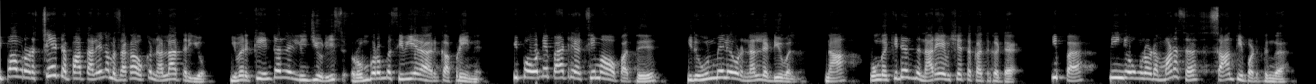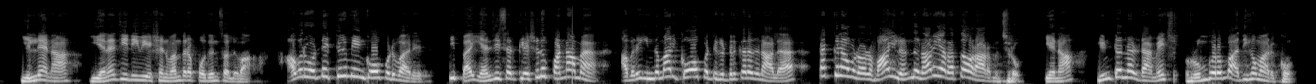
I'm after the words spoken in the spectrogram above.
இப்ப அவரோட ஸ்டேட்டை பார்த்தாலே நம்ம ஜகாவுக்கு நல்லா தெரியும். இவருக்கு இன்டர்னல் இன்ஜுரிஸ் ரொம்ப ரொம்ப சிவியரா இருக்கு அப்படின்னு. இப்போ உடனே பேட்ரியாக்சிமாவை பார்த்து இது உண்மையிலே ஒரு நல்ல டியூவல். நான் உங்ககிட்ட இருந்து நிறைய விஷயத்த கத்துக்கிட்டேன். இப்ப நீங்க உங்களோட மனசை சாந்திப்படுத்துங்க. இல்லனா எனர்ஜி டிவியேஷன் வந்துற போகுதுன்னு சொல்லுவான். அவர் உடனே திரும்பியும் கோவப்படுவாரு. இப்ப எனர்ஜி சர்க்குலேஷனும் பண்ணாம அவரு இந்த மாதிரி கோவப்பட்டுக்கிட்டு இருக்கிறதுனால டக்குன்னு அவரோட வாயில இருந்து நிறைய ரத்தம் வர ஆரம்பிச்சிடும் ஏன்னா இன்டர்னல் டேமேஜ் ரொம்ப ரொம்ப அதிகமா இருக்கும்.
